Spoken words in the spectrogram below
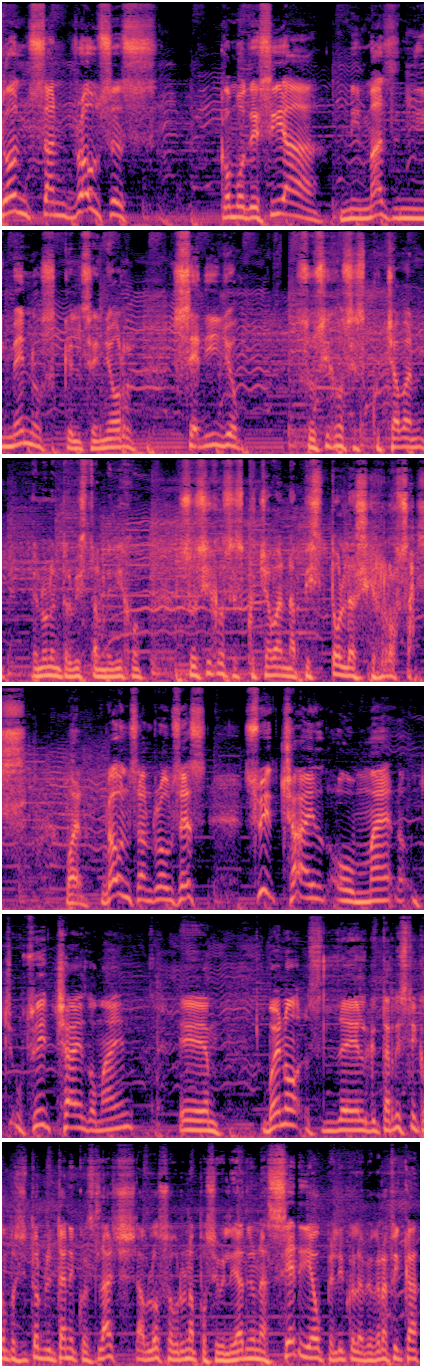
Guns N' Roses. Como decía ni más ni menos que el señor Cedillo, sus hijos escuchaban, en una entrevista me dijo, sus hijos escuchaban a pistolas y rosas. Bueno, Guns N' Roses, Sweet Child O' Mine, Sweet Child O' Mine. Eh, bueno, el guitarrista y compositor británico Slash habló sobre una posibilidad de una serie o película biográfica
